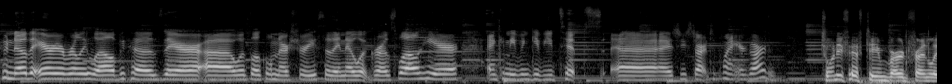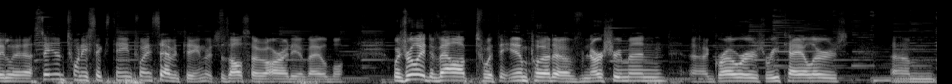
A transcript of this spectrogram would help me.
who know the area really well because they're uh, with local nurseries, so they know what grows well here and can even give you tips uh, as you start to plant your garden. 2015 bird friendly list and 2016 2017, which is also already available, was really developed with the input of nurserymen, uh, growers, retailers, um,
